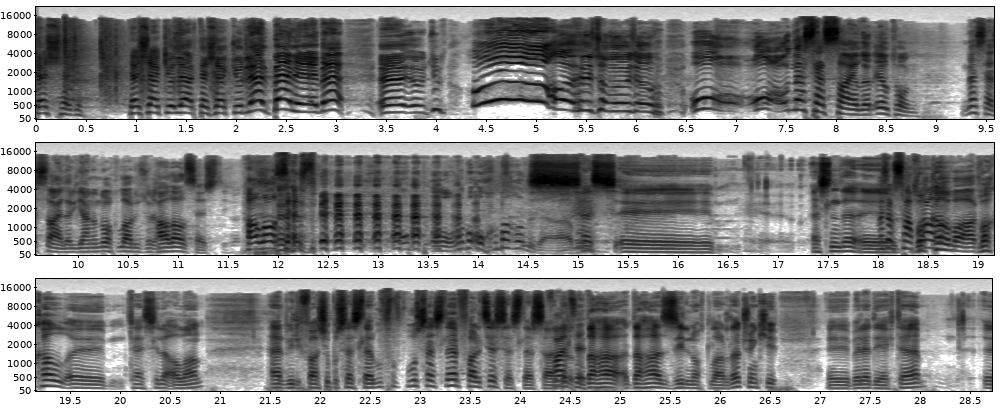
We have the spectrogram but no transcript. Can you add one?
Təşəkkür. Təşəkkürlər, təşəkkürlər. Bəli və e, aa, heç- heç- o o nə səs sayılır Elton? Nə səs sayılır? Yəni notlar üzrə. Halal səsdir. Halal səs. Oğlu bu oxumaq odur da. Səs e, əslində e, Məsələn, vokal, var. Vokal e, təhsili alan hər bir ifaçı bu səslər bu bu səslər falset səslər sayılır. Falset. Daha daha zil notlarda. Çünki e, belə deyək də e,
